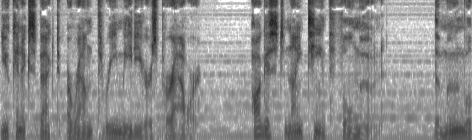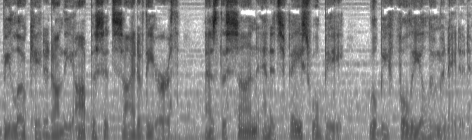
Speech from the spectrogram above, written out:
You can expect around 3 meteors per hour. August 19th full moon. The moon will be located on the opposite side of the Earth, as the sun and its face will be, will be fully illuminated.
